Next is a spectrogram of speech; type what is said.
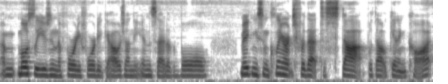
I'm mostly using the 40-40 gouge on the inside of the bowl, making some clearance for that to stop without getting caught.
